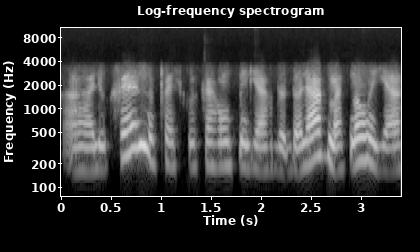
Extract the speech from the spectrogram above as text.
à l'Ukraine, presque 40 milliards de dollars. Maintenant, il y a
